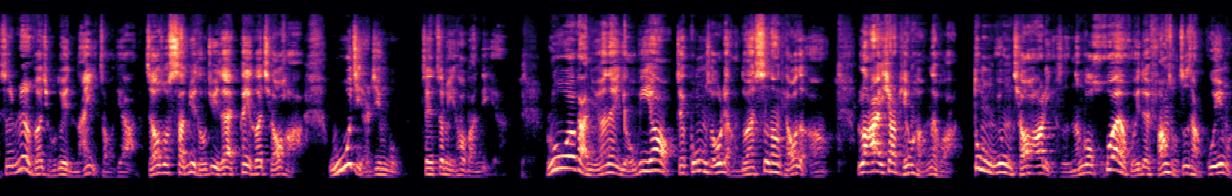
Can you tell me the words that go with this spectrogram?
是任何球队难以招架的。只要说三巨头俱在，配合乔哈无解进攻，这这么一套班底啊，如果感觉呢有必要在攻守两端适当调整，拉一下平衡的话，动用乔哈里斯能够换回的防守资产规模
